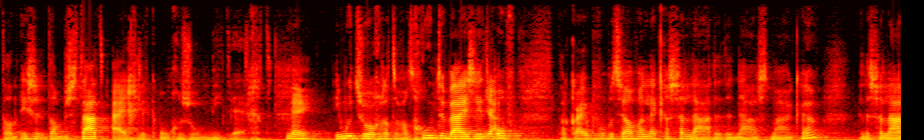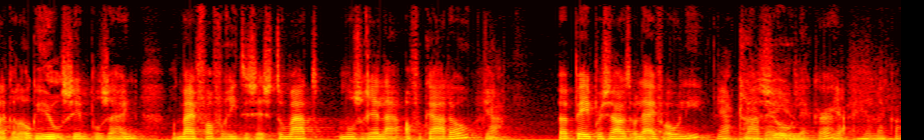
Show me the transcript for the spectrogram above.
dan, is het, dan bestaat eigenlijk ongezond niet echt. Nee. Je moet zorgen dat er wat groente bij zit. Ja. Of dan kan je bijvoorbeeld zelf een lekkere salade ernaast maken. En de salade kan ook heel simpel zijn. Want mijn favoriet is, is tomaat, mozzarella, avocado. Ja, eh, peper, zout, olijfolie. ja klaar ben Zo lekker. Ja, heel lekker.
